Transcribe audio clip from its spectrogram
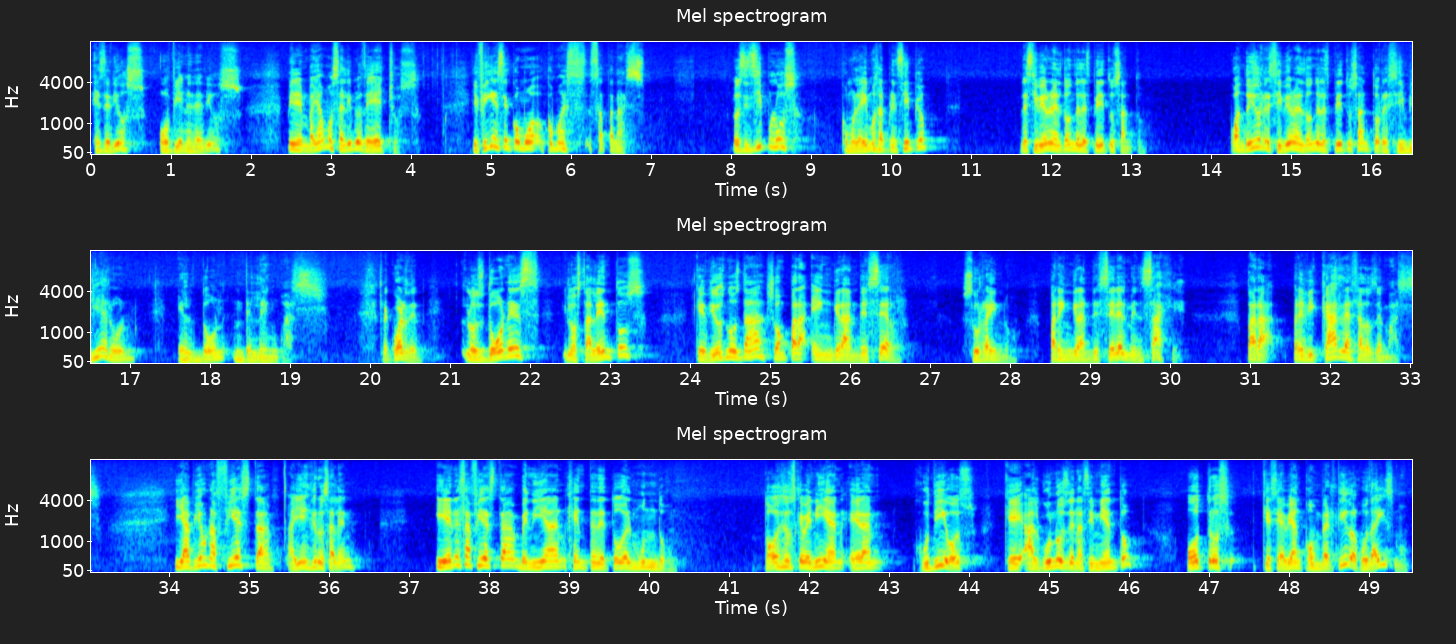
es de Dios o viene de Dios. Miren, vayamos al libro de Hechos. Y fíjense cómo, cómo es Satanás. Los discípulos, como leímos al principio, recibieron el don del Espíritu Santo. Cuando ellos recibieron el don del Espíritu Santo, recibieron el don de lenguas. Recuerden, los dones y los talentos que Dios nos da son para engrandecer su reino, para engrandecer el mensaje, para predicarles a los demás. Y había una fiesta ahí en Jerusalén. Y en esa fiesta venían gente de todo el mundo. Todos esos que venían eran judíos que algunos de nacimiento, otros que se habían convertido al judaísmo.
